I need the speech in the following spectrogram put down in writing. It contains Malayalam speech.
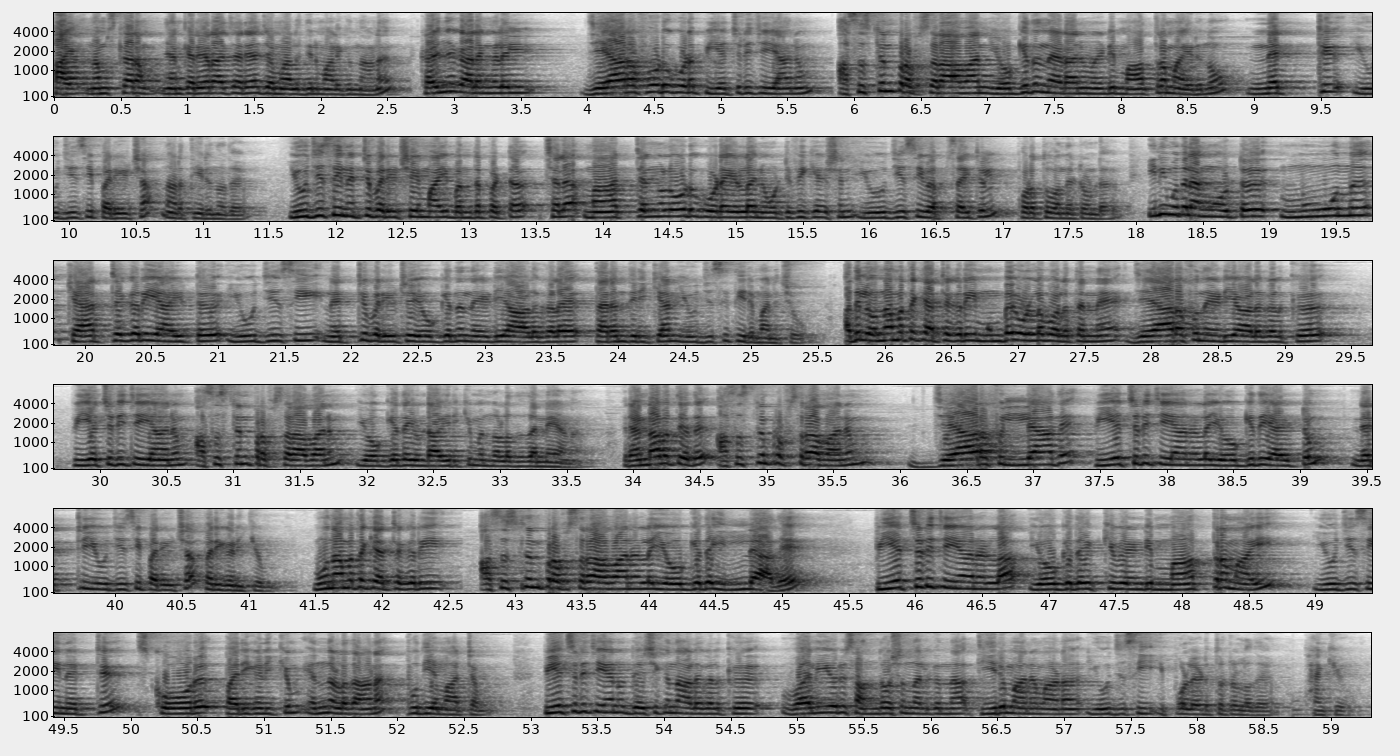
ഹായ് നമസ്കാരം. ഞാൻ കരിയർ ആചാര്യ ജമാലുദ്ദീൻ മാളിക്കുന്നാണ് കഴിഞ്ഞ കാലങ്ങളിൽ ജെ ആർ എഫോട് കൂടെ പി എച്ച് ഡി ചെയ്യാനും അസിസ്റ്റന്റ് പ്രൊഫസർ ആവാൻ യോഗ്യത നേടാനും വേണ്ടി മാത്രമായിരുന്നു നെറ്റ് യു ജി സി പരീക്ഷ നടത്തിയിരുന്നത്. യു ജി സി നെറ്റ് പരീക്ഷയുമായി ബന്ധപ്പെട്ട് ചില മാറ്റങ്ങളോടുകൂടെയുള്ള നോട്ടിഫിക്കേഷൻ യു ജി സി വെബ്സൈറ്റിൽ പുറത്തു വന്നിട്ടുണ്ട്. ഇനി മുതൽ അങ്ങോട്ട് മൂന്ന് കാറ്റഗറി ആയിട്ട് യു ജി സി നെറ്റ് പരീക്ഷ യോഗ്യത നേടിയ ആളുകളെ തരംതിരിക്കാൻ യു ജി സി തീരുമാനിച്ചു. അതിൽ ഒന്നാമത്തെ കാറ്റഗറി മുംബൈ ഉള്ള പോലെ തന്നെ ജെ ആർ എഫ് നേടിയ ആളുകൾക്ക് പി എച്ച് ഡി ചെയ്യാനും അസിസ്റ്റന്റ് പ്രൊഫസർ ആവാനും യോഗ്യതയുണ്ടായിരിക്കും എന്നുള്ളത് തന്നെയാണ്. രണ്ടാമത്തേത് അസിസ്റ്റന്റ് പ്രൊഫസർ ആവാനും ജെ ആർ എഫ് ഇല്ലാതെ പി എച്ച് ഡി ചെയ്യാനുള്ള യോഗ്യതയായിട്ടും നെറ്റ് യു ജി സി പരീക്ഷ പരിഗണിക്കും. മൂന്നാമത്തെ കാറ്റഗറി അസിസ്റ്റന്റ് പ്രൊഫസർ ആവാനുള്ള യോഗ്യത ഇല്ലാതെ പി എച്ച് ഡി ചെയ്യാനുള്ള യോഗ്യതയ്ക്ക് വേണ്ടി മാത്രമായി U G C NET score പരിഗണിക്കും എന്നുള്ളതാണ് പുതിയ മാറ്റം. പി എച്ച് ഡി ചെയ്യാൻ ഉദ്ദേശിക്കുന്ന ആളുകൾക്ക് വലിയൊരു സന്തോഷം നൽകുന്ന തീരുമാനമാണ് യു ജി സി ഇപ്പോൾ എടുത്തിട്ടുള്ളത്. താങ്ക്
